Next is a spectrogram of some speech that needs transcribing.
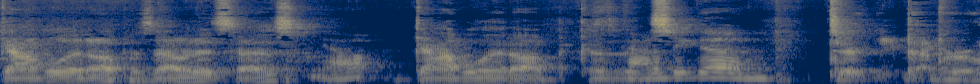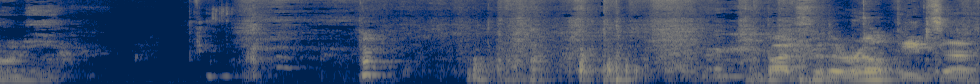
Gobble it up, is that what it says? Yep. Gobble it up because it's, it's Gotta be good. turkey pepperoni. but for the real pizza,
